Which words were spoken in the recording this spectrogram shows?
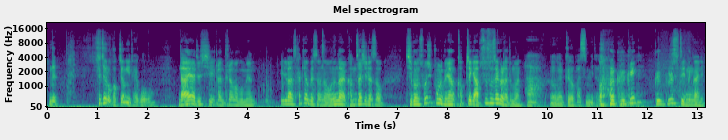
근데 실제로 걱정이 되고 나의 아저씨란 드라마 보면 일반 사기업에서는 어느 날 감사실에서 직원 소지품을 그냥 갑자기 압수수색을 하더만 아 어, 그거 봤습니다. 그- 그게- 네, 네. 그 그럴 수도 있는 거 아니에요?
